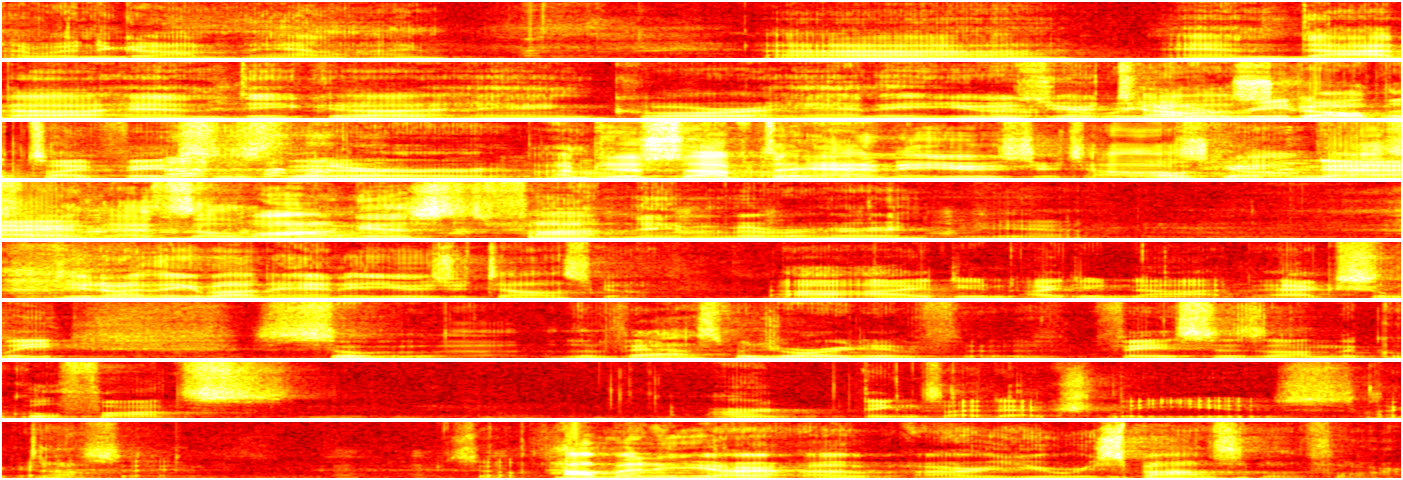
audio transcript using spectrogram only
I wouldn't go into Anaheim. Uh, Andada, Andika, Angkor, Annie, use are, your are we telescope. read all the typefaces that are? I'm just up to okay. Annie, use your telescope. Okay, That's, nah. right. That's the longest font name I've ever heard. Yeah. Do you know anything about Annie, use your telescope? Uh, I do. I do not actually. So the vast majority of faces on the Google fonts aren't things I'd actually use. I gotta No. say. So How many are, are are you responsible for?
